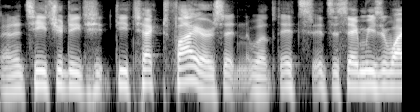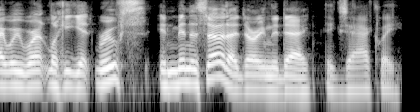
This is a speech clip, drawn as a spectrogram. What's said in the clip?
And it's easier to detect fires. It, well, it's it's the same reason why we weren't looking at roofs in Minnesota during the day. Exactly.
